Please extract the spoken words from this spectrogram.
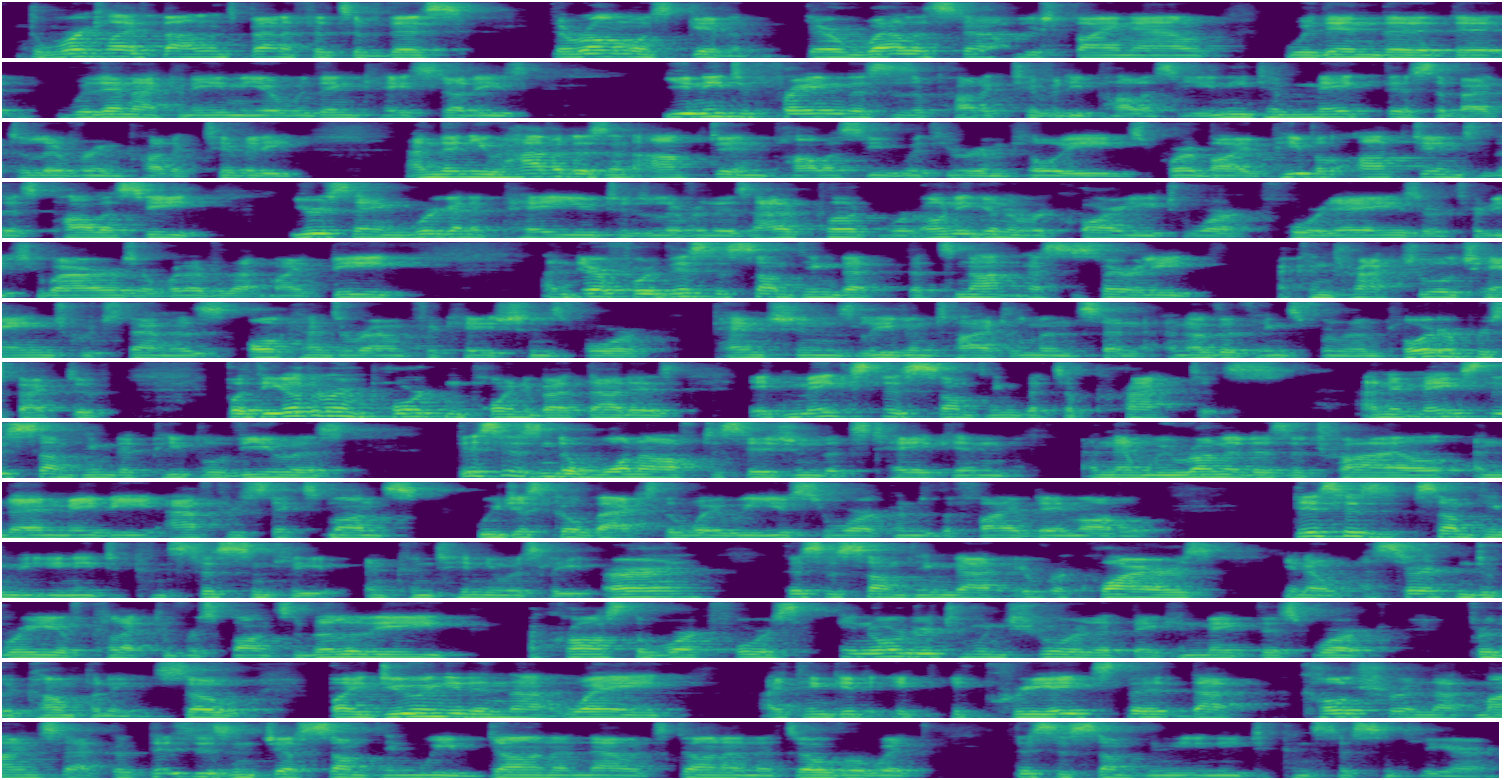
the work-life balance benefits of this they're almost given. They're well established by now within the, the within academia, within case studies. You need to frame this as a productivity policy. You need to make this about delivering productivity. And then you have it as an opt-in policy with your employees, whereby people opt into this policy you're saying we're going to pay you to deliver this output. We're only going to require you to work four days or 32 hours or whatever that might be. And therefore, this is something that, that's not necessarily a contractual change, which then has all kinds of ramifications for pensions, leave entitlements, and, and other things from an employer perspective. But the other important point about that is it makes this something that's a practice. And it makes this something that people view as this isn't a one-off decision that's taken and then we run it as a trial and then maybe after six months we just go back to the way we used to work under the five day model this is something that you need to consistently and continuously earn This is something that it requires, you know, a certain degree of collective responsibility across the workforce in order to ensure that they can make this work for the company. So by doing it in that way, I think it, it, it creates the, that culture and that mindset that this isn't just something we've done and now it's done and it's over with. This is something that you need to consistently earn.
